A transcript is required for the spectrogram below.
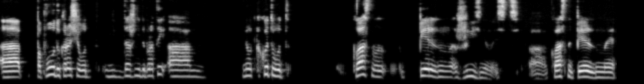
А, по поводу, короче, вот не, даже не доброты, а ну, вот какой-то вот классно передана жизненность, а, классно переданы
